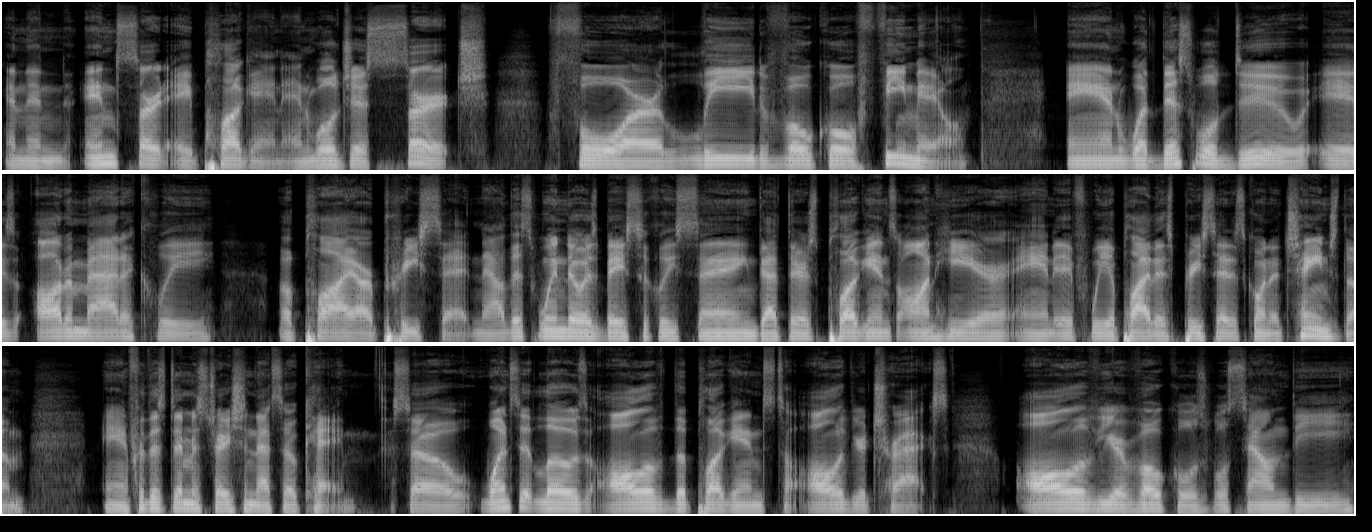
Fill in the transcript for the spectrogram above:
and then insert a plugin and we'll just search for lead vocal female. And what this will do is automatically apply our preset. Now, this window is basically saying that there's plugins on here, and if we apply this preset, it's going to change them. And for this demonstration, that's okay. So once it loads all of the plugins to all of your tracks, all of your vocals will sound the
